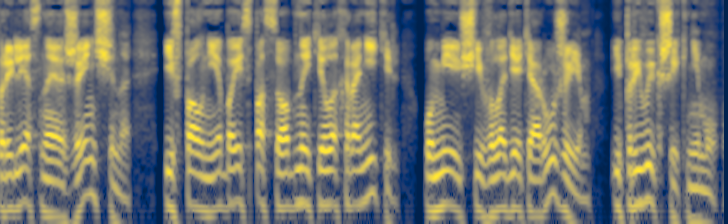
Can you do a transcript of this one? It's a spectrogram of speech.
прелестная женщина и вполне боеспособный телохранитель, умеющий владеть оружием и привыкший к нему.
